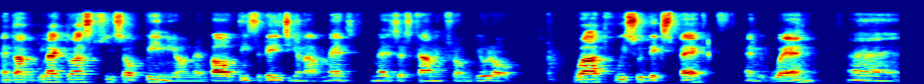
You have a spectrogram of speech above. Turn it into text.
and I would like to ask his opinion about these regional me- measures coming from Europe, what we should expect and when, uh,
